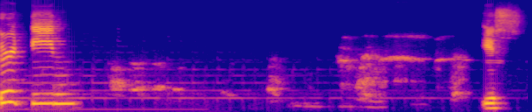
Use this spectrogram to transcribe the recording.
13 is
